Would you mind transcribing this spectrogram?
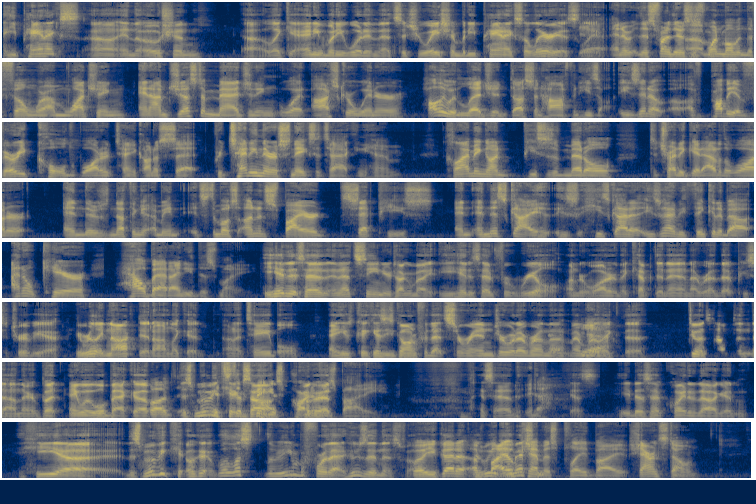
He panics uh, in the ocean. Uh, like anybody would in that situation, but he panics hilariously. Yeah, and it, this funny. There's this Um, one moment in the film where I'm watching, and I'm just imagining what Oscar winner, Hollywood legend Dustin Hoffman. He's he's in a, a probably a very cold water tank on a set, pretending there are snakes attacking him, climbing on pieces of metal to try to get out of the water. And there's nothing. I mean, it's the most uninspired set piece. And and this guy, he's he's got to he's got to be thinking about. I don't care how bad I need this money. He hit his head and that scene you're talking about. He hit his head for real underwater, and they kept it in. I read that piece of trivia. He really knocked it on like a on a table, and he was because he's going for that syringe or whatever on the remember Yeah. like the doing something down there. But anyway, we'll back up. Well, this movie it's kicks the off. biggest part Oh, of his body. his head. Yeah. Yes, he does have quite a noggin. He uh this movie. Okay, well let's even before that. Who's in this film? Well, you got a, a Did we mention- biochemist played by Sharon Stone.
